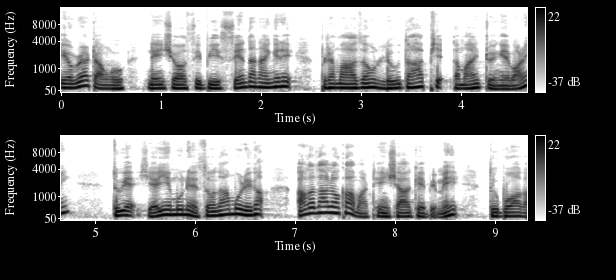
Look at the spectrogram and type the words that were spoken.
အေဝရတောင်ကိုနေလျှော်စီပီဆင်းသနိုင်ခဲ့တဲ့ပထမဆုံးလူသားဖြစ်သမိုင်းတွင်ခဲ့ပါတယ်သူရဲ့ရဲရင်မှုနဲ့စွန့်စားမှုတွေကအာကစားလောကမှာထင်ရှားခဲ့ပေမဲ့သူဘဝက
